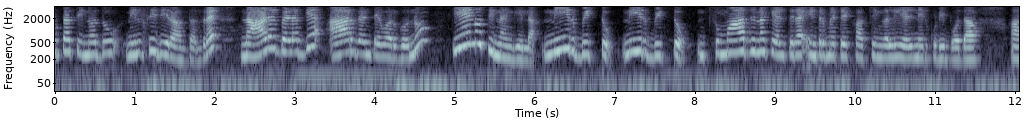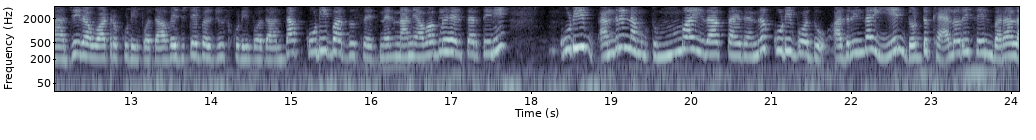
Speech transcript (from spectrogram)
ಊಟ ತಿನ್ನೋದು ನಿಲ್ಸಿದೀರಾ ಅಂತಂದ್ರೆ ನಾಳೆ ಬೆಳಗ್ಗೆ ಆರು ಗಂಟೆವರೆಗೂ ಏನು ತಿನ್ನಂಗಿಲ್ಲ. ನೀರ್ ಬಿಟ್ಟು ನೀರ್ ಬಿಟ್ಟು. ಸುಮಾರು ಜನ ಕೇಳ್ತೀರಾ ಇಂಟರ್ಮೀಡಿಯೇಟ್ ಫಾಸ್ಟಿಂಗ್ ಅಲ್ಲಿ ಎಳ್ನೀರ್ ಕುಡಿಬೋದಾ ಜೀರಾ ವಾಟರ್ ಕುಡಿಬೋದಾ ವೆಜಿಟೇಬಲ್ ಜ್ಯೂಸ್ ಕುಡಿಬೋದಾ ಅಂತ ಕುಡಿಬಾರ್ದು ಸ್ನೇಹಿತರೆ ನಾನು ಯಾವಾಗ್ಲೂ ಹೇಳ್ತಾ ಇರ್ತೀನಿ, ಕುಡಿ, ಅಂದ್ರೆ ನಮ್ಗೆ ತುಂಬಾ ಇದಾಗ್ತಾ ಇದೆ ಅಂದ್ರೆ ಕುಡಿಬೋದು. ಅದರಿಂದ ಏನ್ ದೊಡ್ಡ ಕ್ಯಾಲೋರೀಸ್ ಏನ್ ಬರಲ್ಲ.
